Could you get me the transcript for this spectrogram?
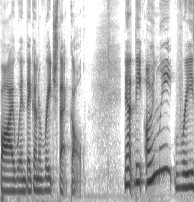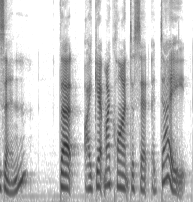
by when they're going to reach that goal. Now, the only reason that I get my client to set a date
